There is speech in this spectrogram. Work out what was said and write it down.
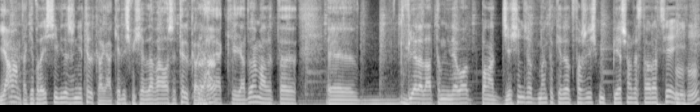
Ja mam takie podejście i widzę, że nie tylko ja. Kiedyś mi się wydawało, że tylko Aha. ja, jak jadłem, ale to e, wiele lat to minęło, ponad 10 od momentu, kiedy otworzyliśmy pierwszą restaurację i, Mhm.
